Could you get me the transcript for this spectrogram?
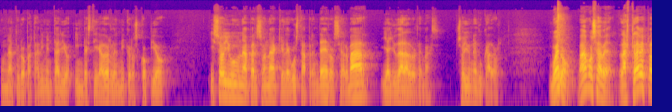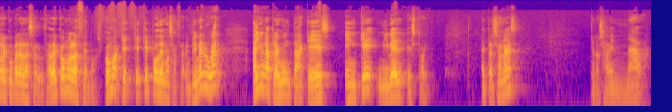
un naturópata alimentario, investigador del microscopio y soy una persona que le gusta aprender, observar y ayudar a los demás. Soy un educador. Bueno, vamos a ver las claves para recuperar la salud. A ver cómo lo hacemos. ¿Cómo, qué, qué podemos hacer? En primer lugar, hay una pregunta que es ¿en qué nivel estoy? Hay personas que no saben nada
